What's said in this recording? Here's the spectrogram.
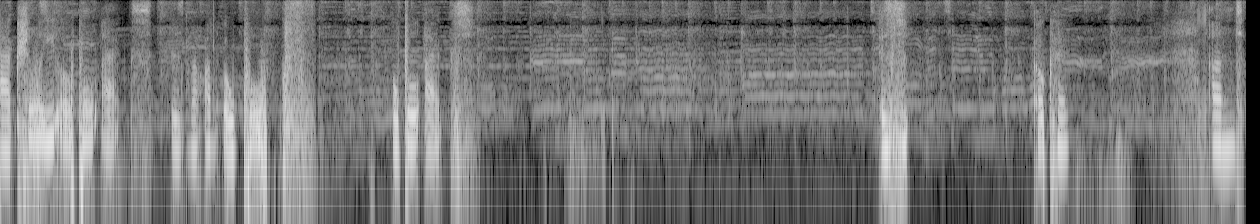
Actually, Opal X is not an Opal. X. Opal X is okay, and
